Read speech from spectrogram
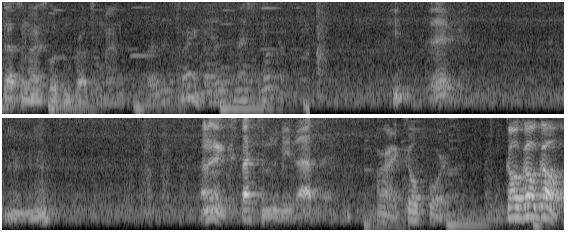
That's a nice looking pretzel, man. It's nice looking. He's big. Mm-hmm. I didn't expect him to be that big. All right, go for it. Go, go, go.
